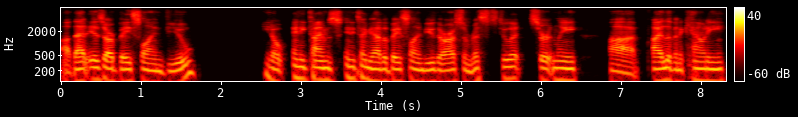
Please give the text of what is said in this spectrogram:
Uh, that is our baseline view. You know, anytime, anytime you have a baseline view, there are some risks to it. Certainly, uh, I live in a county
